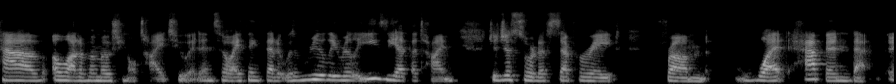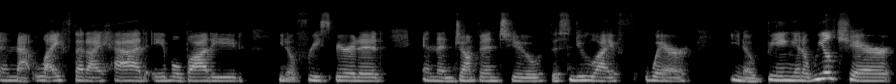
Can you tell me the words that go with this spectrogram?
have a lot of emotional tie to it. And so I think that it was really, really easy at the time to just sort of separate from what happened that in that life that I had, able bodied, you know, free spirited, and then jump into this new life where, you know, being in a wheelchair,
